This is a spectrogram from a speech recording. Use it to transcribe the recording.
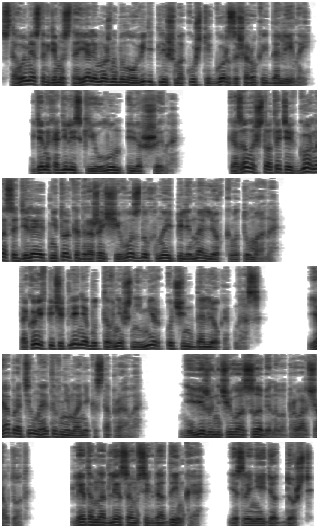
С того места, где мы стояли, можно было увидеть лишь макушки гор за широкой долиной, где находились Киулун и вершина. Казалось, что от этих гор нас отделяет не только дрожащий воздух, но и пелена легкого тумана. Такое впечатление, будто внешний мир очень далек от нас. Я обратил на это внимание Костоправа. «Не вижу ничего особенного», — проворчал тот. «Летом над лесом всегда дымка, если не идет дождь».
